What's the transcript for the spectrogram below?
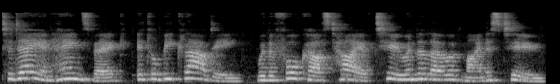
Today in Hainesvig, it'll be cloudy, with a forecast high of 2 and a low of minus 2.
